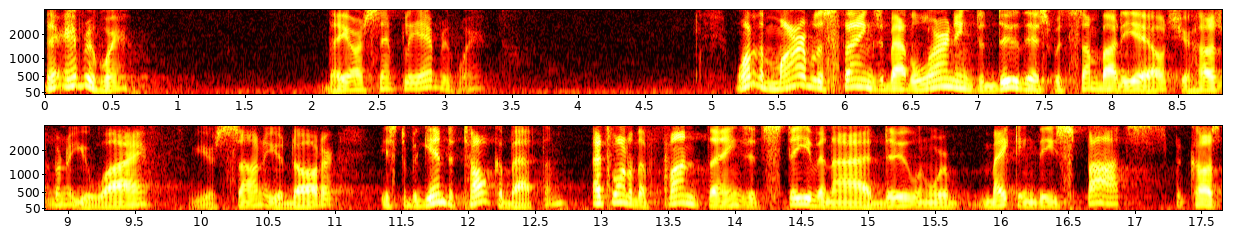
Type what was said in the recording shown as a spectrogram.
They're everywhere. They are simply everywhere. One of the marvelous things about learning to do this with somebody else, your husband or your wife, your son or your daughter, is to begin to talk about them. That's one of the fun things that Steve and I do when we're making these spots because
